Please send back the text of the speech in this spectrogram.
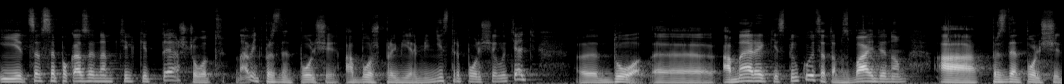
І це все показує нам тільки те, що от навіть президент Польщі або ж прем'єр-міністр Польщі летять е, до е, Америки, спілкуються там з Байденом. А президент Польщі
